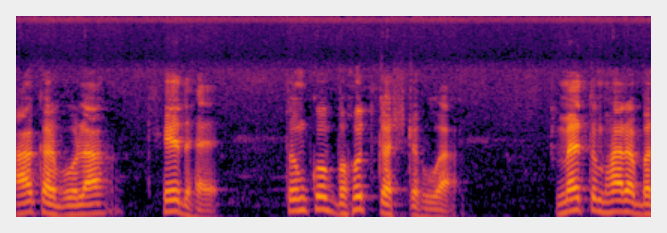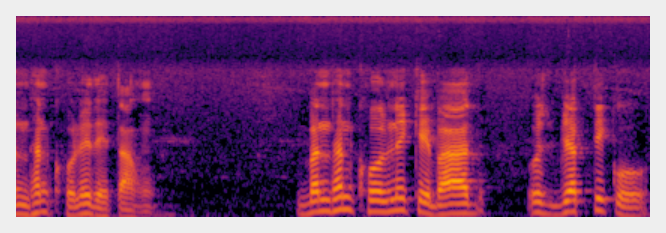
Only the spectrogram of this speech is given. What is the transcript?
आकर बोला, खेद है, तुमको बहुत कष्ट हुआ। मैं तुम्हारा बंधन खोले देता हूँ। बंधन खोलने के बाद उस व्यक्ति को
